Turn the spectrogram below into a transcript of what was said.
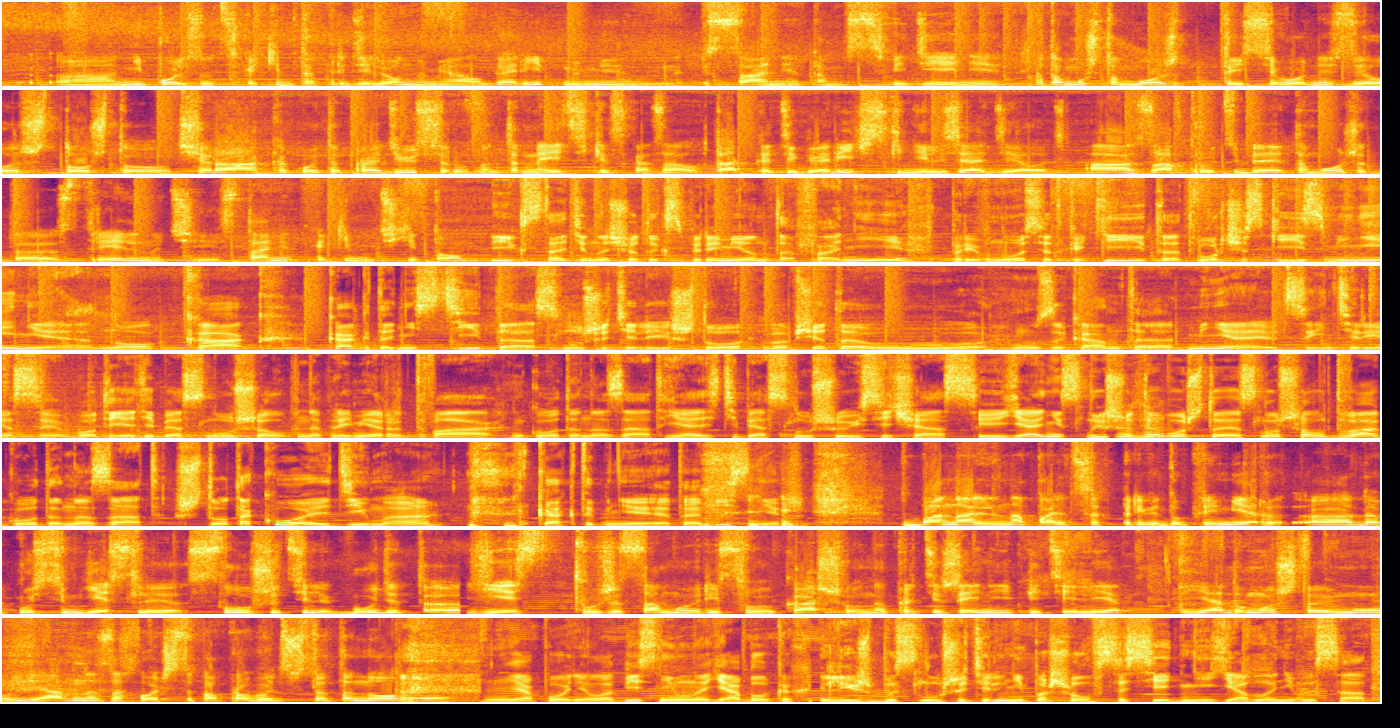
не пользоваться какими-то определенными алгоритмами написания, там, сведения. Потому что, может, ты сегодня сделаешь то, что вчера какой-то продюсер в интернете сказал. Так категорически нельзя делать. А завтра у тебя это может э, стрельнуть и станет каким-нибудь хитом. И, кстати, насчет экспериментов. Они привносят какие-то творческие изменения, но как? Как донести до слушателей, что вообще-то у музыканта меняются интересы? Вот я тебя слушал, например, два года назад. Я тебя слушаю сейчас. И я не слышу того, что я слушал два года назад. Что такое, Дима, а? Как ты мне это объяснишь? банально на пальцах приведу пример. Э, Допустим, если слушатель будет э, есть ту же самую рисовую кашу на протяжении пяти лет, я думаю, что ему явно захочется попробовать что-то новое. Я понял, объяснил на яблоках, лишь бы слушатель не пошел в соседний яблоневый сад.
